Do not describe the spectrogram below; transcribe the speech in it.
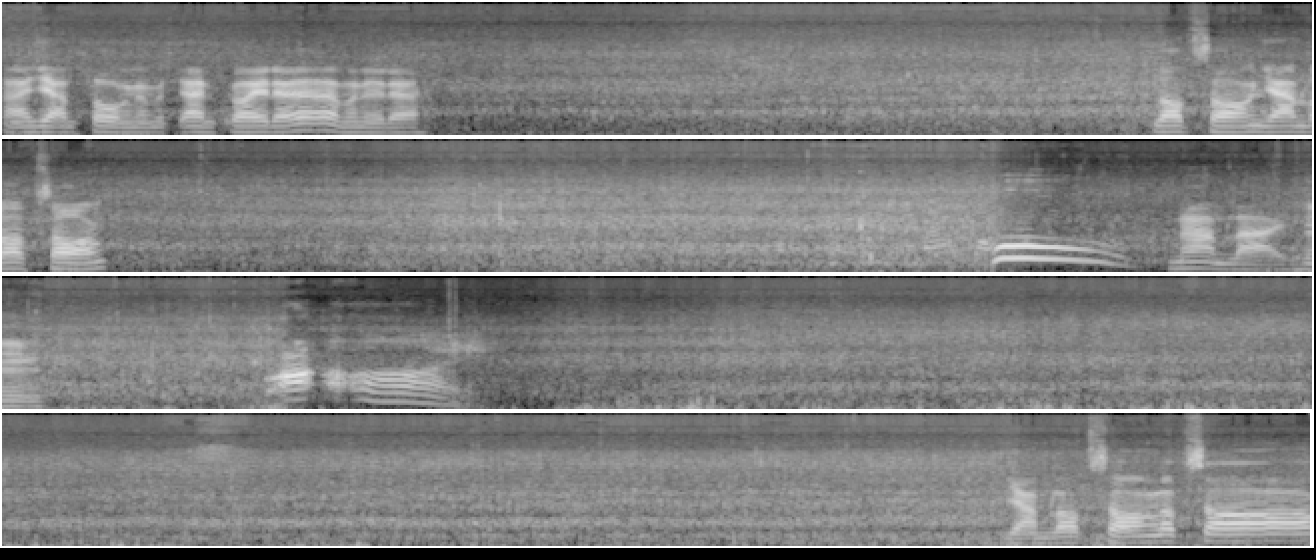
หายามตรงนะอาจารย์ก้อยเด้อมันนี่เด้อรอบสองยามรอบสองฮู้น้ำลายแหงยามรอบสองรอบสอง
